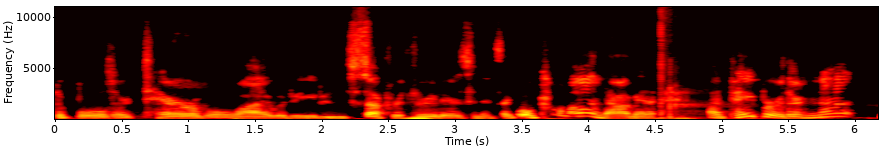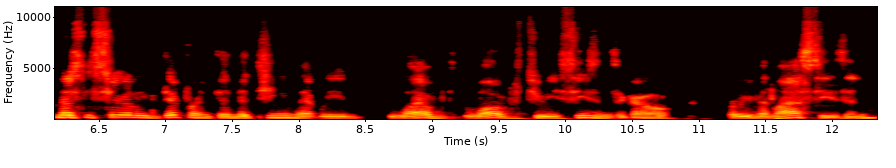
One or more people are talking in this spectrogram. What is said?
the Bulls are terrible. Why would we even suffer Mm-hmm. through this? And it's like, well, come on now. I mean, on paper, they're not necessarily different than the team that we loved loved two seasons ago, or even last season.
